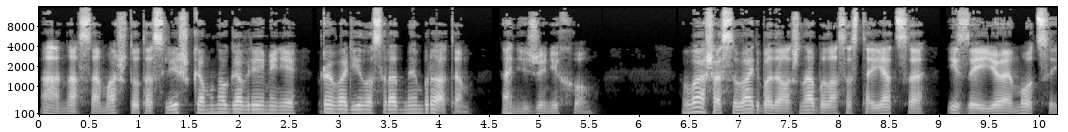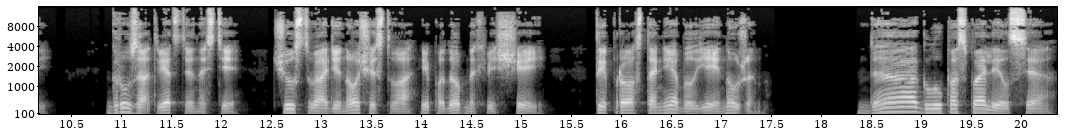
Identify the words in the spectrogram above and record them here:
а она сама что-то слишком много времени проводила с родным братом, а не с женихом. Ваша свадьба должна была состояться из-за ее эмоций, груза ответственности, чувства одиночества и подобных вещей. Ты просто не был ей нужен. «Да, глупо спалился»,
